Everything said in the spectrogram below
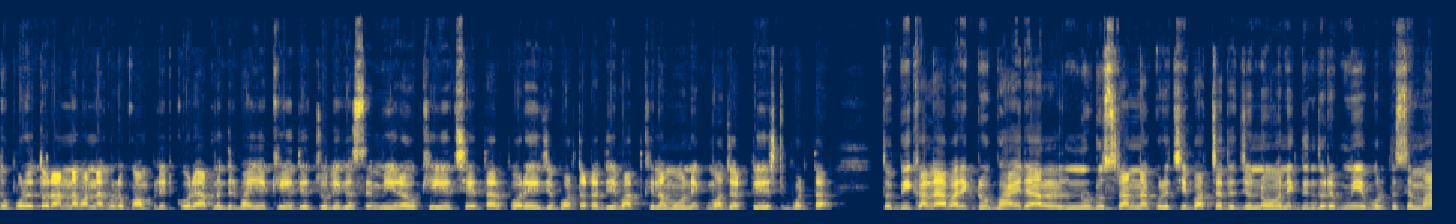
দুপুরে তো রান্না বান্নাগুলো কমপ্লিট করে আপনাদের ভাইয়া খেয়ে দিয়ে চলে গেছে, মেয়েরাও খেয়েছে, তারপরে এই যে ভর্তাটা দিয়ে ভাত খেলাম, অনেক মজার টেস্ট ভর্তা। তো বিকালে আবার একটু ভাইরাল নুডলস রান্না করেছি বাচ্চাদের জন্য অনেক দিন ধরে মেয়ে বলতেছে, মা,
